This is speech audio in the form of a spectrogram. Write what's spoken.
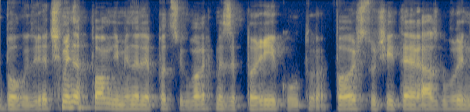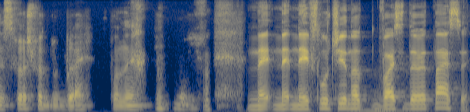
Благодаря, че ми напомни. Миналия път си говорихме за пари и култура. В повече случаи тези разговори не свършват добре, поне. не, не, не в случая на 2019.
